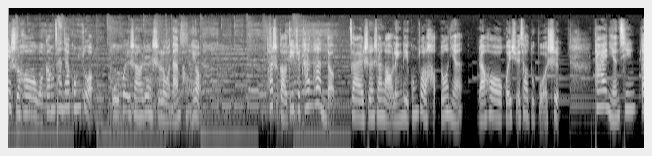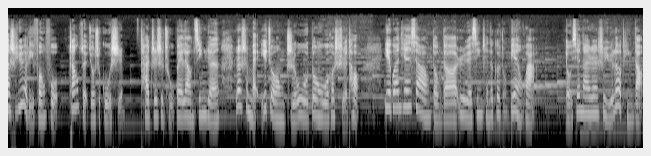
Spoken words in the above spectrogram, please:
那时候我刚参加工作，舞会上认识了我男朋友。他是搞地质勘探的，在深山老林里工作了好多年，然后回学校读博士。他还年轻，但是阅历丰富，张嘴就是故事。他知识储备量惊人，认识每一种植物、动物和石头，夜观天象，懂得日月星辰的各种变化。有些男人是娱乐频道，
